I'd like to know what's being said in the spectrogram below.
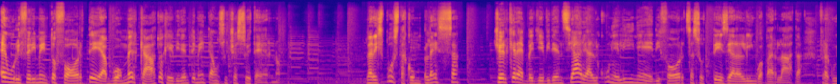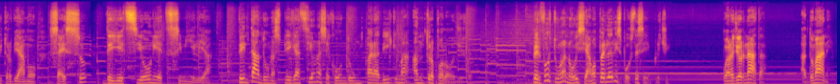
è un riferimento forte e a buon mercato che evidentemente ha un successo eterno. La risposta complessa cercherebbe di evidenziare alcune linee di forza sottese alla lingua parlata, fra cui troviamo sesso, deiezioni et similia, tentando una spiegazione secondo un paradigma antropologico. Per fortuna noi siamo per le risposte semplici. Buona giornata, a domani!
